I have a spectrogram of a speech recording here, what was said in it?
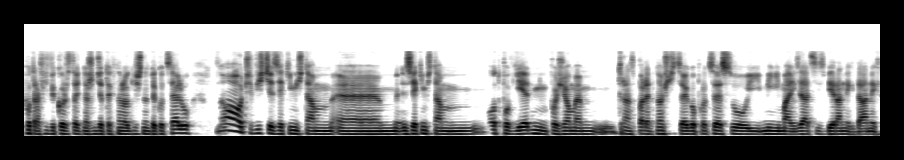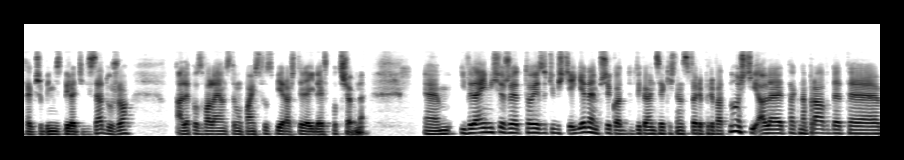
potrafi wykorzystać narzędzia technologiczne do tego celu, no oczywiście z jakimś tam, z jakimś tam odpowiednim poziomem transparentności całego procesu i minimalizacji zbieranych danych, tak żeby nie zbierać ich za dużo, ale pozwalając temu państwu zbierać tyle, ile jest potrzebne. I wydaje mi się, że to jest oczywiście jeden przykład dotykający jakiejś tam sfery prywatności, ale tak naprawdę te,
